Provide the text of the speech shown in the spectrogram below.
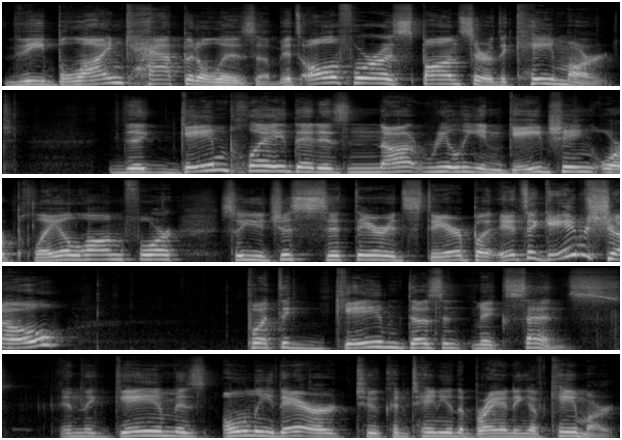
The blind capitalism. It's all for a sponsor, the Kmart. The gameplay that is not really engaging or play along for, so you just sit there and stare, but it's a game show! But the game doesn't make sense. And the game is only there to continue the branding of Kmart.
